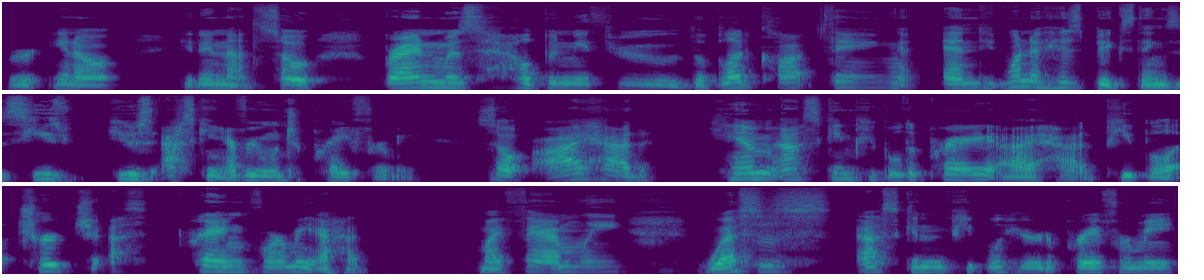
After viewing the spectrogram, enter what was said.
for, you know, getting that. So Brian was helping me through the blood clot thing. And one of his big things is he's, he was asking everyone to pray for me. So I had him asking people to pray. I had people at church praying for me. I had my family. Wes is asking people here to pray for me.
